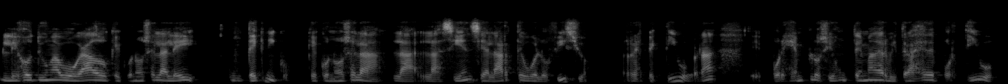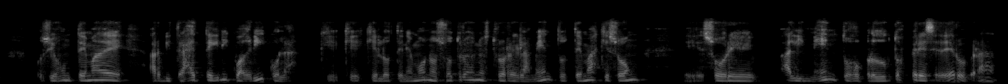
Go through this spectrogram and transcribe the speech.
lejos de un abogado que conoce la ley, un técnico que conoce la, ciencia, el arte o el oficio respectivo, ¿verdad? Eh, por ejemplo, si es un tema de arbitraje deportivo o si es un tema de arbitraje técnico agrícola, que, que lo tenemos nosotros en nuestro reglamento, temas que son sobre alimentos o productos perecederos, ¿verdad?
